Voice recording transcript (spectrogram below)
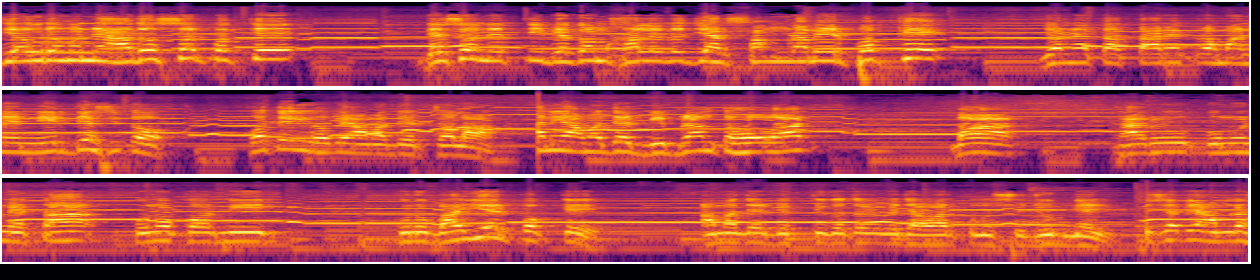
জিয়াউর রহমানের আদর্শের পক্ষে দেশ নেত্রী বেগম খালেদা জিয়ার সংগ্রামের পক্ষে, জননেতা তারেক রহমানের নির্দেশিত পথেই হবে আমাদের চলা। মানে আমাদের বিভ্রান্ত হওয়ার বা কারও কোনো নেতা, কোনো কর্মীর কোনো ভাইয়ের পক্ষে আমাদের ব্যক্তিগতভাবে যাওয়ার কোনো সুযোগ নেই। হিসাবে আমরা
